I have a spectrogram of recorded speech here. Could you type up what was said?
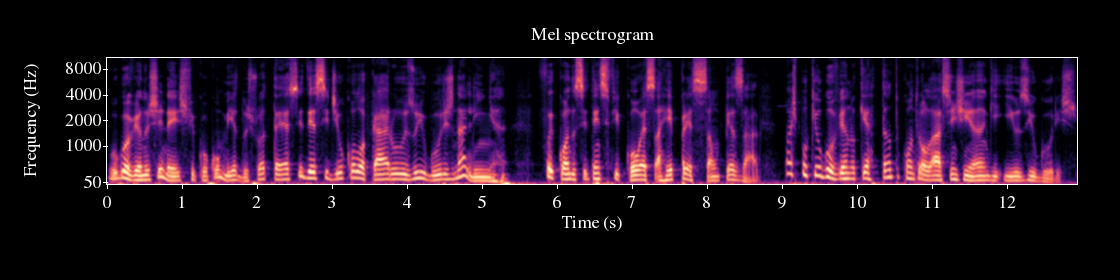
O governo chinês ficou com medo dos protestos e decidiu colocar os uigures na linha. Foi quando se intensificou essa repressão pesada. Mas por que o governo quer tanto controlar Xinjiang e os uigures?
